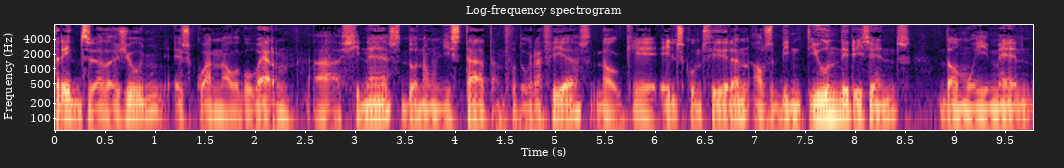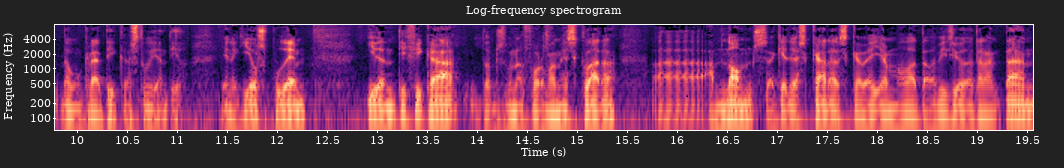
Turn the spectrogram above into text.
13 de juny és quan el govern eh, xinès dona un llistat amb fotografies del que ells consideren els 21 dirigents del moviment democràtic estudiantil. I en aquí els podem identificar doncs, d'una forma més clara eh, amb noms, aquelles cares que veiem a la televisió de tant en tant,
